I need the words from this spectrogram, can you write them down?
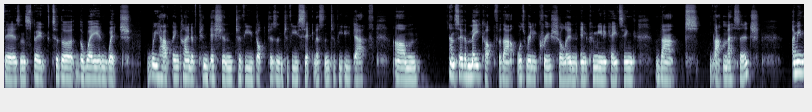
fears and spoke to the the way in which we have been kind of conditioned to view doctors and to view sickness and to view death. Um, and so the makeup for that was really crucial in in communicating that that message. I mean,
